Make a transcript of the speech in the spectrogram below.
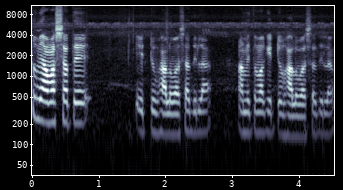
তুমি আমার সাথে একটু ভালোবাসা দিলা আমি তোমাকে একটু ভালোবাসা দিলাম।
